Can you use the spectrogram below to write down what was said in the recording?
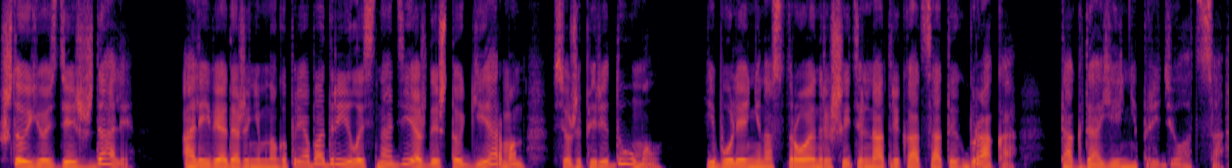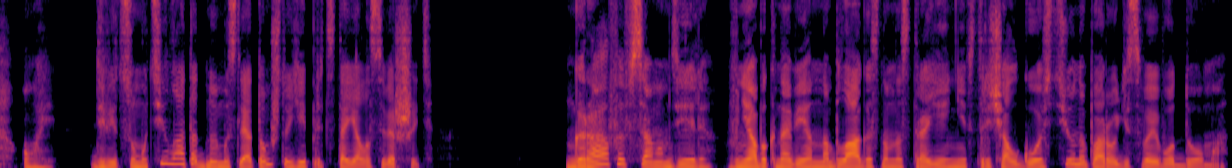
что ее здесь ждали. Оливия даже немного приободрилась надеждой, что Герман все же передумал и более не настроен решительно отрекаться от их брака. Тогда ей не придется. Ой, девицу мутила от одной мысли о том, что ей предстояло совершить. Граф и в самом деле в необыкновенно благостном настроении встречал гостью на пороге своего дома.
